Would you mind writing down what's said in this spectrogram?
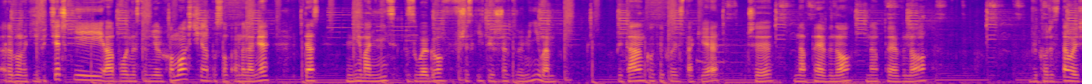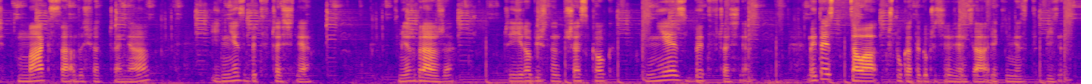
robią jakieś wycieczki, albo inwestują w nieruchomości, albo są w MLM-ie. Teraz nie ma nic złego w wszystkich tych rzeczach, które wymieniłem. Pytanko tylko jest takie, czy na pewno, na pewno wykorzystałeś maksa doświadczenia i niezbyt wcześnie zmieniasz branżę, czyli robisz ten przeskok niezbyt wcześnie. No i to jest cała sztuka tego przedsięwzięcia, jakim jest biznes.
